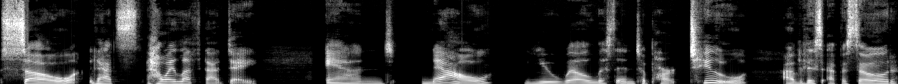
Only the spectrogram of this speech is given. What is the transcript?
So that's how I left that day. And now you will listen to part two of this episode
